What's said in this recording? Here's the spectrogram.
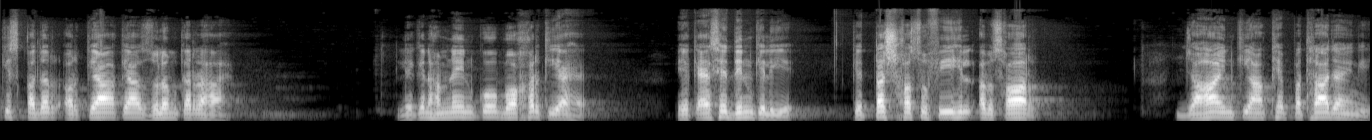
کس قدر اور کیا کیا ظلم کر رہا ہے۔ لیکن ہم نے ان کو مؤخر کیا ہے۔ ایک ایسے دن کے لیے کہ تشخصفی ہل ابسار جہاں ان کی آنکھیں پتھرا جائیں گی،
